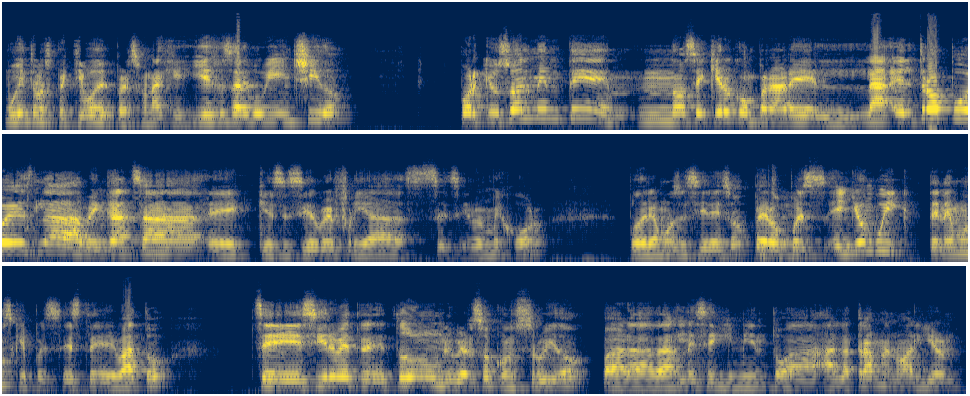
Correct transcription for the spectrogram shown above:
muy introspectivo del personaje y eso es algo bien chido. Porque usualmente, no sé, quiero comparar el... La, el tropo es la venganza eh, que se sirve fría, se sirve mejor. Podríamos decir eso. Pero Sí. pues en John Wick tenemos que pues este vato se sirve de todo un universo construido para darle seguimiento a, a la trama, ¿no? Al guion.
